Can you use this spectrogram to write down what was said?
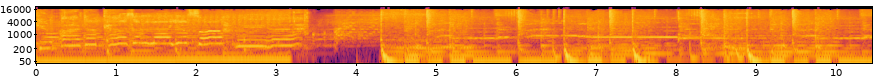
You are the cause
